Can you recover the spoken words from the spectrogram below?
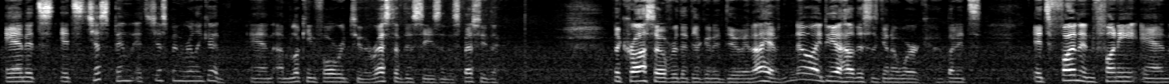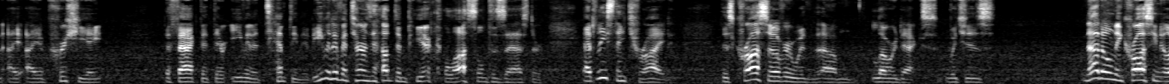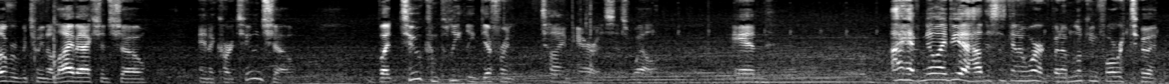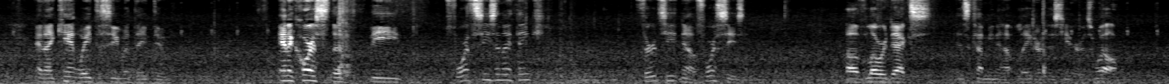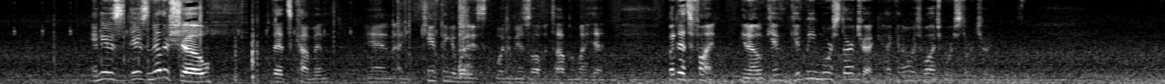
And it's it's just been it's just been really good, and I'm looking forward to the rest of this season, especially the the crossover that they're going to do. And I have no idea how this is going to work, but it's it's fun and funny, and I, I appreciate the fact that they're even attempting it, even if it turns out to be a colossal disaster. At least they tried. This crossover with um, Lower Decks, which is not only crossing over between a live action show and a cartoon show, but two completely different time eras as well. And I have no idea how this is going to work, but I'm looking forward to it, and I can't wait to see what they do and of course the the fourth season, I think, third season, no, fourth season of Lower Decks is coming out later this year as well. And there's there's another show that's coming, and I can't think of what it is what it is off the top of my head, but that's fine. You know, give give me more Star Trek. I can always watch more Star Trek.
